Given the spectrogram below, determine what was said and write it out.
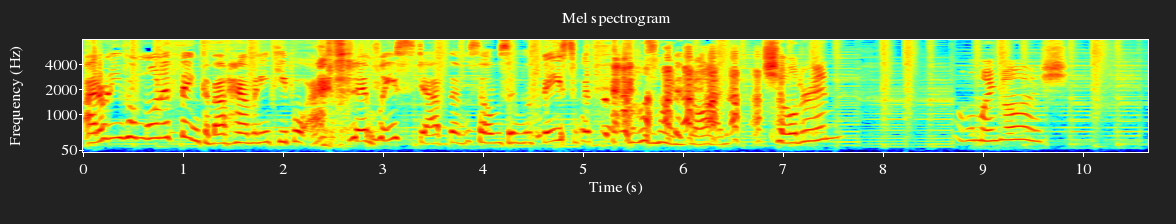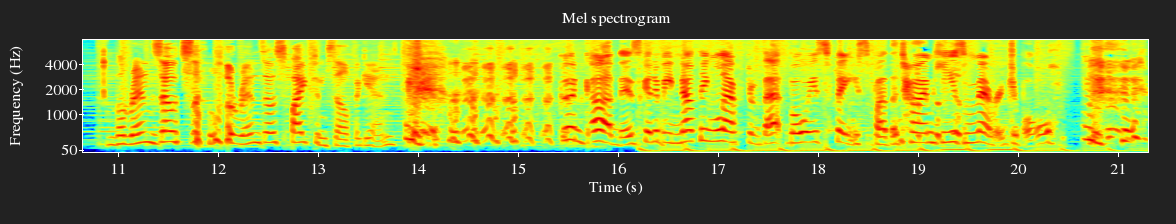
I don't even want to think about how many people accidentally stabbed themselves in the face with that. Oh my god. Children? Oh my gosh. Lorenzo Lorenzo spiked himself again. Good God, there's gonna be nothing left of that boy's face by the time he's marriageable. the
